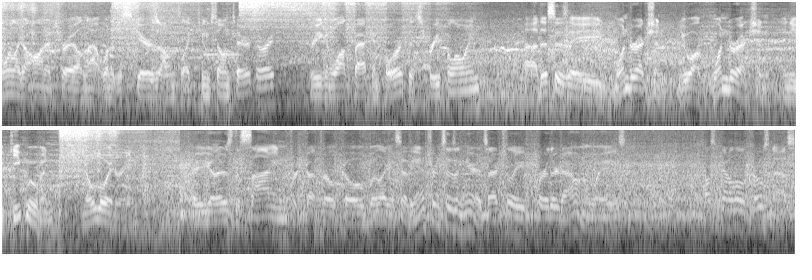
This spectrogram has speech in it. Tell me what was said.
more like a haunted trail, not one of the scare zones like Tombstone Territory, where you can walk back and forth. It's free flowing. Uh, this is a one direction. You walk one direction, and you keep moving. No loitering. There you go. There's the sign for Cutthroat Cove, but like I said, the entrance isn't here. It's actually further down a ways. It's also got a little crow's nest.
